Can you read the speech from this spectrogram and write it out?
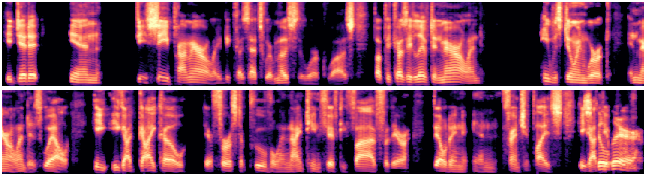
He did it in DC primarily because that's where most of the work was, but because he lived in Maryland, he was doing work in Maryland as well. He he got Geico their first approval in 1955 for their building in Friendship Heights. He got Still the there.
